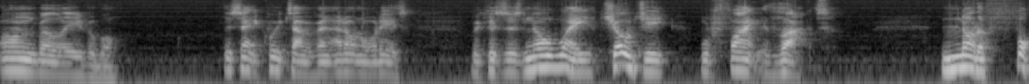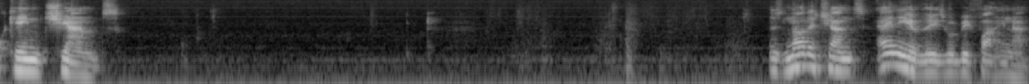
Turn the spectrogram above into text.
Unbelievable. This ain't a quick time event, I don't know what is. Because there's no way Choji would fight that. Not a fucking chance. There's not a chance any of these would be fighting that.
